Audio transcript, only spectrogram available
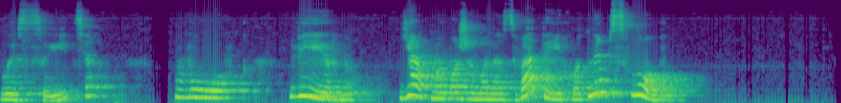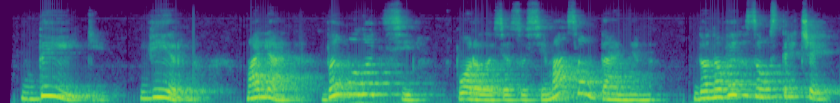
лисиця, вовк. Вірно. Як ми можемо назвати їх одним словом? Дикі, вірно. Малята, ви молодці, впоралися з усіма завданнями. До нових зустрічей!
